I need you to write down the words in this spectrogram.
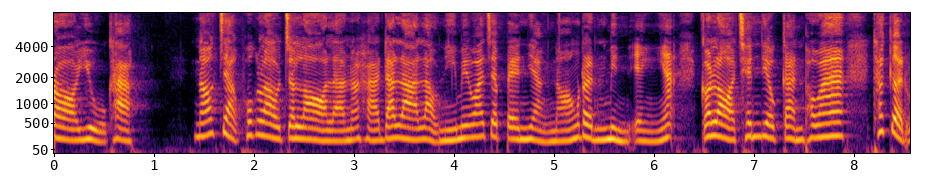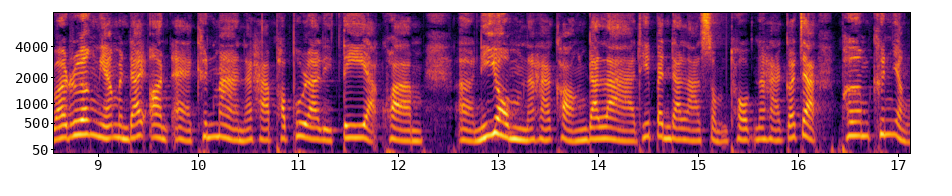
รออยู่ค่ะ นอกจากพวกเราจะรอแล้วนะคะ ดาราเหล่านี้ไม่ว่าจะเป็นอย่างน้องเรนหมิ่นเองเนี้ยก็รอเช่นเดียวกัน เพราะว่าถ้าเกิดว่าเรื่องนี้มันได้ออนแอร์ขึ้นมานะคะ popularity อะความนิยมนะคะของดาราที่เป็นดาราสมทบนะคะ ก็จะเพิ่มขึ้นอย่าง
